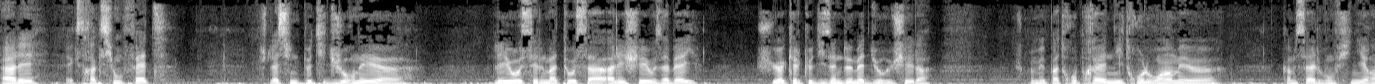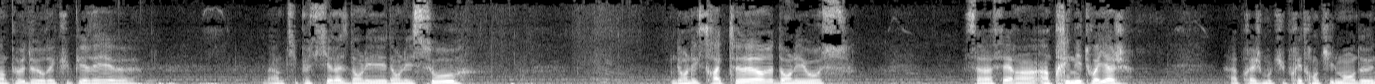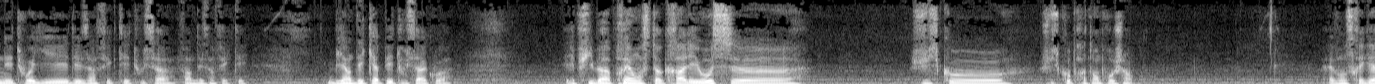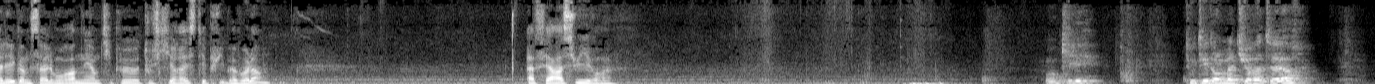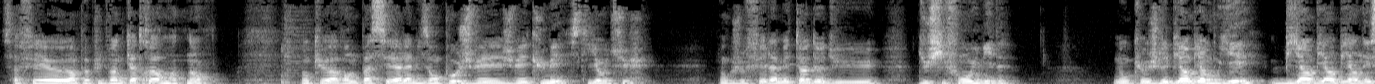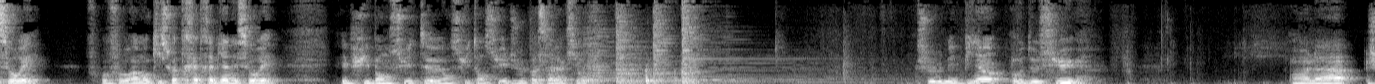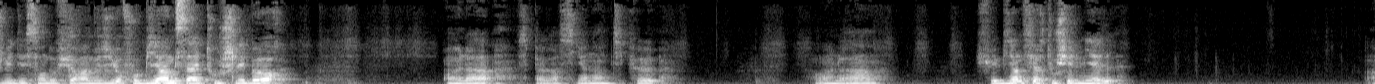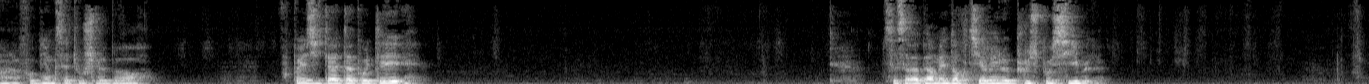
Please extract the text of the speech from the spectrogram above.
Allez, extraction faite. Je laisse une petite journée euh, Léo, c'est le matos à, lécher aux abeilles. Je suis à quelques dizaines de mètres du rucher là. Je me mets pas trop près ni trop loin, mais euh, comme ça elles vont finir un peu de récupérer euh, un petit peu ce qui reste dans les, dans seaux, dans l'extracteur, dans les hausses. Ça va faire un, pré-nettoyage. Après, je m'occuperai tranquillement de nettoyer, désinfecter tout ça. Enfin, désinfecter. Bien décaper tout ça, quoi. Et puis, bah, après, on stockera les hausses euh, jusqu'au printemps prochain. Elles vont se régaler comme ça, elles vont ramener un petit peu tout ce qui reste. Et puis, bah voilà. Affaire à suivre. Ok, tout est dans le maturateur. Ça fait euh, un peu plus de 24 heures maintenant. Donc euh, avant de passer à la mise en pot, je vais, je vais écumer ce qu'il y a au-dessus. Donc je fais la méthode du, chiffon humide. Donc euh, je l'ai bien bien mouillé, bien bien bien essoré. Il faut, vraiment qu'il soit très très bien essoré. Et puis bah, ensuite, ensuite, ensuite, je passe à l'action. Je le mets bien au-dessus. Voilà, je vais descendre au fur et à mesure. Il faut bien que ça touche les bords. Voilà, c'est pas grave s'il y en a un petit peu. Voilà. Je vais bien le faire toucher le miel. il faut bien que ça touche le bord. Pas hésiter à tapoter. Ça, ça va permettre d'en retirer le plus possible.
